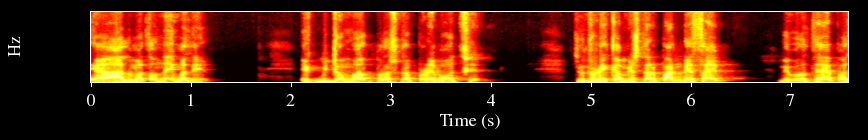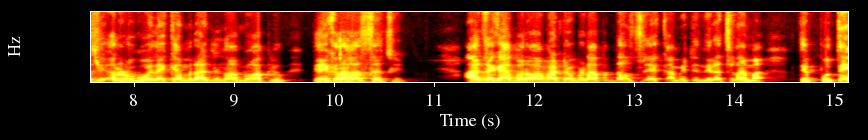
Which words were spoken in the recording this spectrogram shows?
એ હાલમાં તો નહીં મળે. એક બીજો પ્રશ્ન પણ એવો જ છે. ચૂંટણી કમિશનર પાંડે સાહેબ નિવૃત્ત થયા પછી અરુણ ગોયલે કેમ રાજીનામું આપ્યું તે એક રહસ્ય છે. આ જગ્યા ભરવા માટે વડાપ્રધાનશ્રીએ કમિટીની રચનામાં તે પોતે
